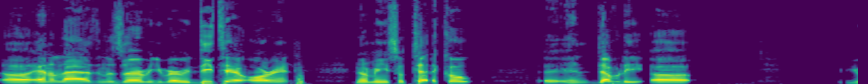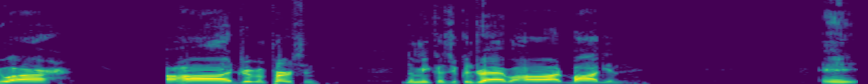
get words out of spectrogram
uh, analyzing, observing. You're very detail oriented. You know what I mean? So technical, and definitely uh, you are a hard driven person. You know what I mean? Because you can drive a hard bargain, and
